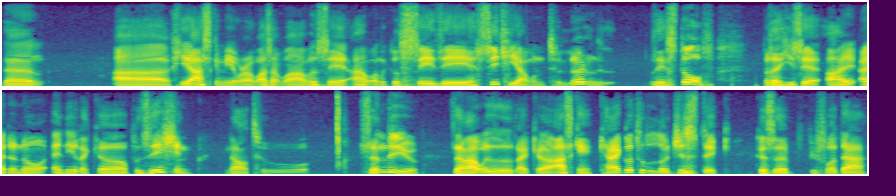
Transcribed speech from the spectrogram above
Then uh, he asked me where I was. Well, I would say I want to go see the city. I want to learn the stuff, but uh, he said I I don't know any like uh, position now to send you. Then I was like uh, asking, can I go to the logistic? Because uh, before that,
